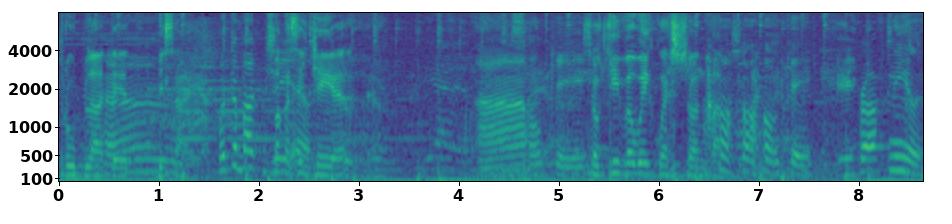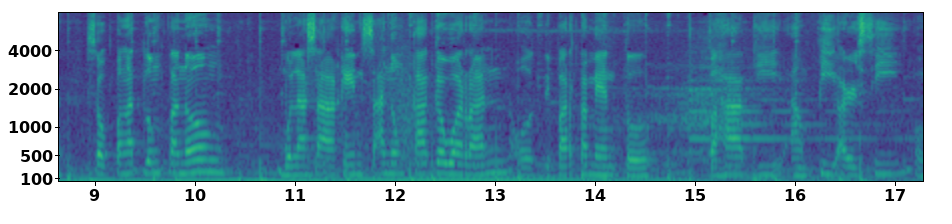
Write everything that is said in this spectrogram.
True-blooded Ah. Bisaya. What about JL? Baka si JL. yeah. Ah, okay. So giveaway question para sa kanya. okay. Okay. Prof. Neil. So pangatlong tanong mula sa akin, sa anong kagawaran o departamento bahagi ang PRC o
